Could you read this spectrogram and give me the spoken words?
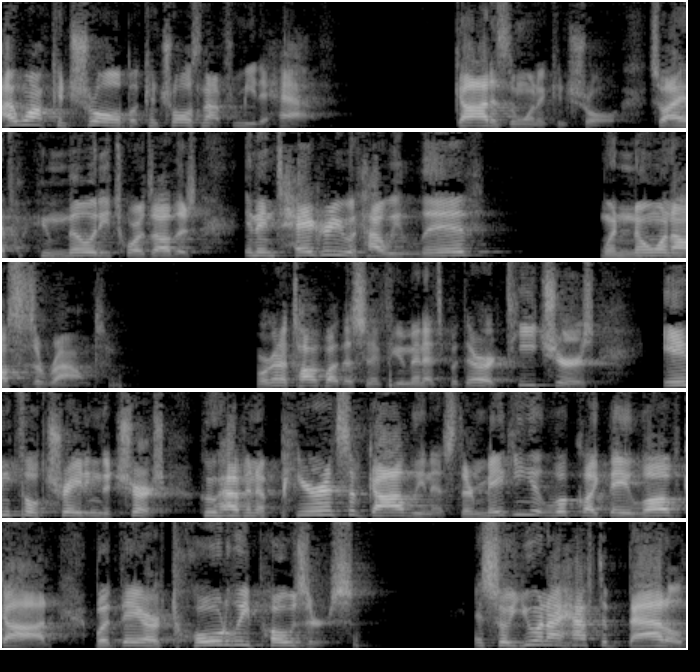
I want control, but control is not for me to have. God is the one in control. So I have humility towards others, an integrity with how we live when no one else is around. We're going to talk about this in a few minutes, but there are teachers infiltrating the church who have an appearance of godliness. They're making it look like they love God, but they are totally posers. And so you and I have to battle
